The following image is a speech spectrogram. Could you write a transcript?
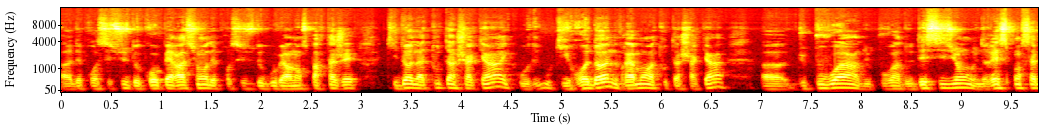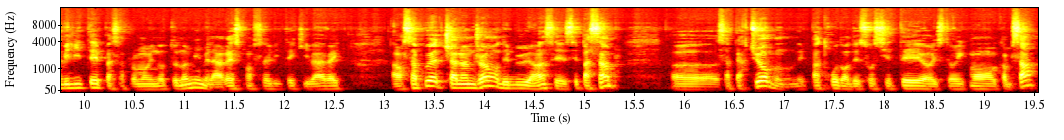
euh, des processus de coopération, des processus de gouvernance partagée qui donnent à tout un chacun ou, qui redonnent vraiment à tout un chacun euh, du pouvoir, du pouvoir de décision, une responsabilité, pas simplement une autonomie, mais la responsabilité qui va avec. Alors ça peut être challengeant au début, hein, c'est pas simple, euh, ça perturbe. On n'est pas trop dans des sociétés euh, historiquement comme ça.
